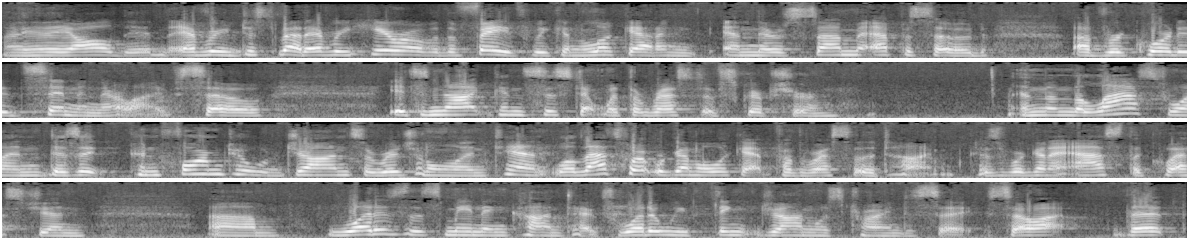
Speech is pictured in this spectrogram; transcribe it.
I mean, they all did. Every, just about every hero of the faith we can look at, and, and there's some episode of recorded sin in their lives. So it's not consistent with the rest of Scripture. And then the last one, does it conform to John's original intent? Well, that's what we're going to look at for the rest of the time because we're going to ask the question um, what does this mean in context? What do we think John was trying to say? So I, that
